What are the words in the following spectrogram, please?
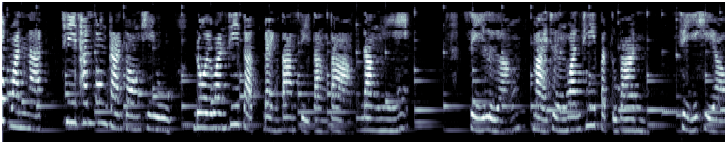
อกวันนัดที่ท่านต้องการจองคิว โดยวันที่จัดแบ่งตามสีต่างๆ ดังนี้ สีเหลืองหมายถึงวันที่ปัจจุบัน สีเขียว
